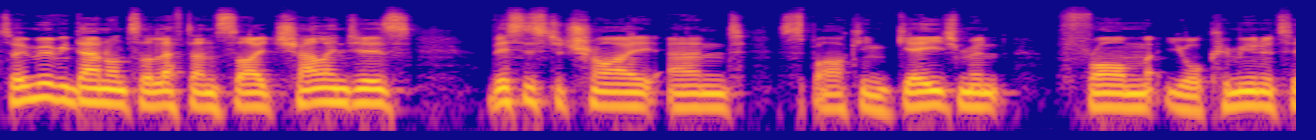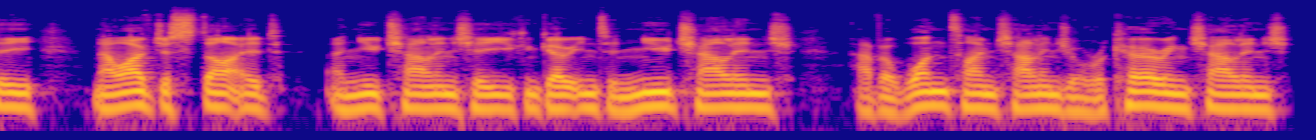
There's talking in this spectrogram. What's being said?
So moving down onto the left-hand side, challenges. This is to try and spark engagement from your community. Now I've just started a new challenge here. You can go into new challenge, have a one-time challenge or recurring challenge.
